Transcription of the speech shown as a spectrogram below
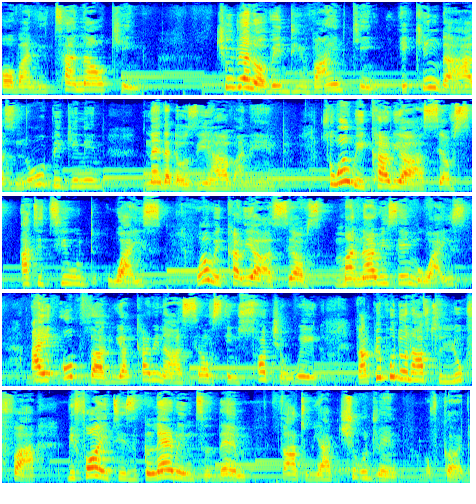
of an eternal king, children of a divine king, a king that has no beginning, neither does he have an end. So when we carry ourselves attitude wise, when we carry ourselves mannerism wise, I hope that we are carrying ourselves in such a way that people don't have to look far before it is glaring to them that we are children of God.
